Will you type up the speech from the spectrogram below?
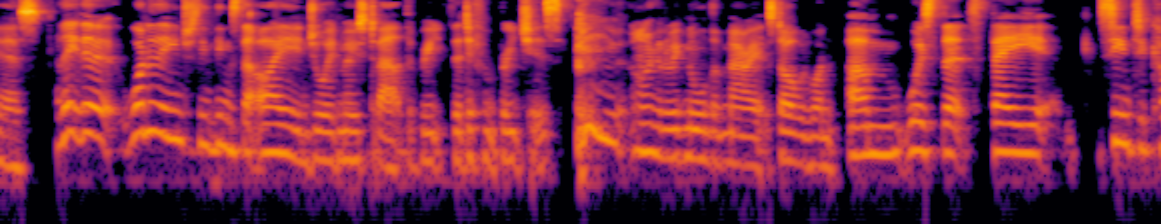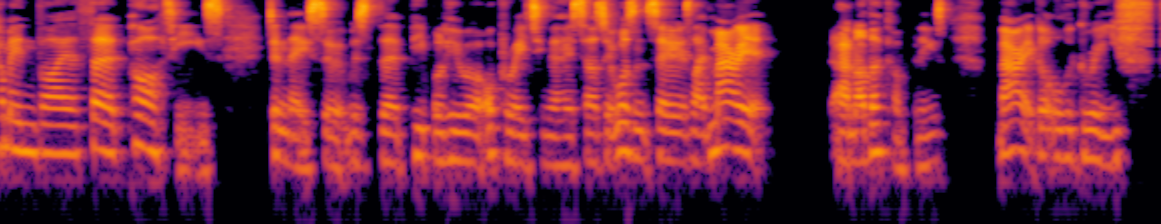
Yes, I think the one of the interesting things that I enjoyed most about the bre- the different breaches, I'm going to ignore the Marriott Starwood one, um, was that they seemed to come in via third parties, didn't they? So it was the people who were operating the hotel. So it wasn't so it's like Marriott and other companies. Marriott got all the grief,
